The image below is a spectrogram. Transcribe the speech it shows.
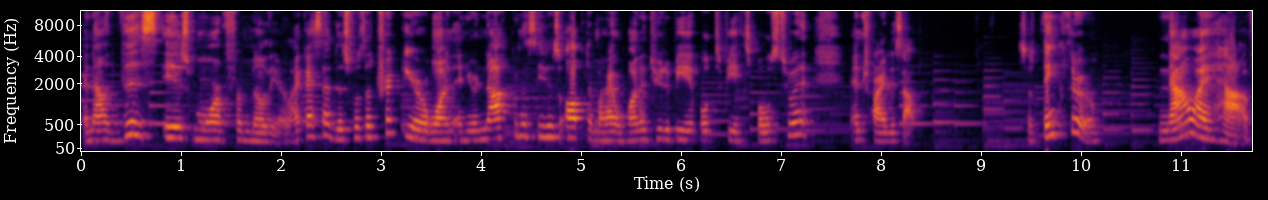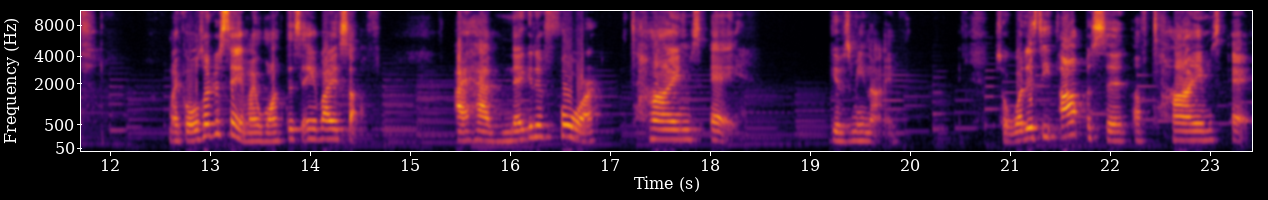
And now this is more familiar. Like I said, this was a trickier one, and you're not going to see this often, but I wanted you to be able to be exposed to it and try this out. So think through. Now I have my goals are the same. I want this A by itself. I have negative 4 times A gives me 9. So what is the opposite of times a?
